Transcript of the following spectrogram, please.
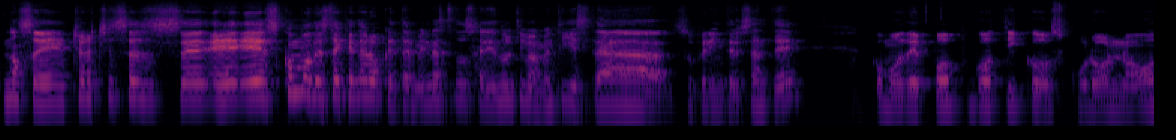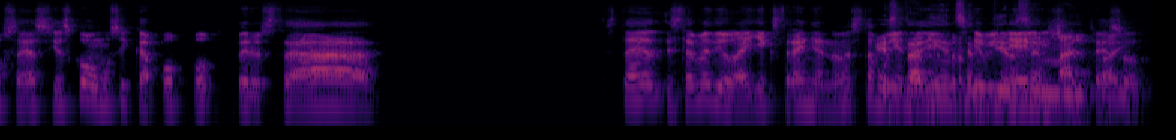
No sé, Churches es, eh, es como de este género que también ha estado saliendo últimamente y está súper interesante. Como de pop gótico oscuro, ¿no? O sea, sí es como música pop pop, pero está. Está, está medio ahí extraña, ¿no? Está muy Está en medio. bien Creo sentirse Eilish mal, eso.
